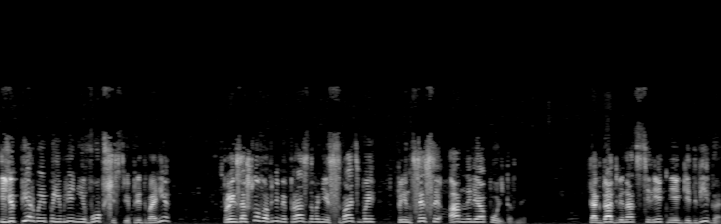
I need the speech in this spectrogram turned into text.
Ее первое появление в обществе при дворе произошло во время празднования свадьбы принцессы Анны Леопольдовны. Тогда двенадцатилетняя Гедвига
